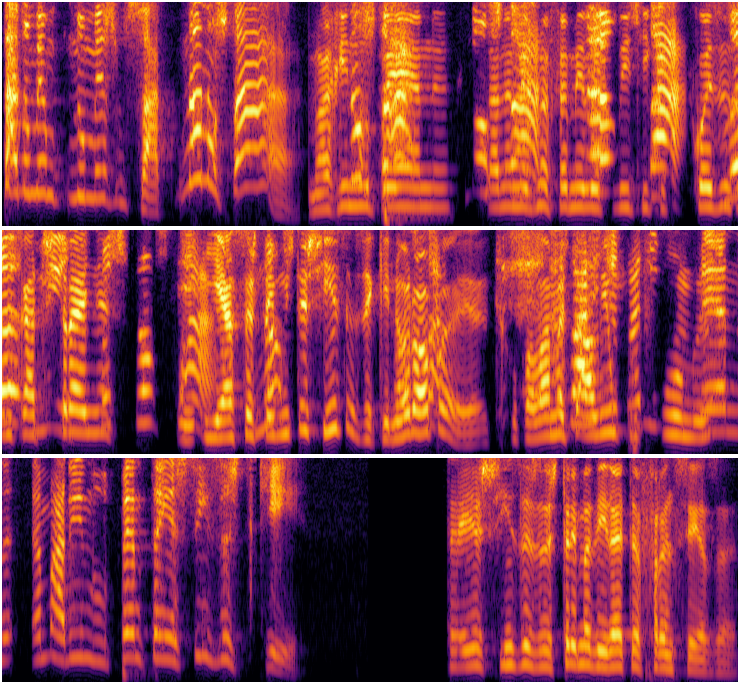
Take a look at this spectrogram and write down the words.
está no mesmo, no mesmo saco. Não, não está. Marine Le Pen está, está, na mesma família não política, está. coisas mas, um bocado estranhas. E, e, essas têm muitas cinzas aqui na Europa. Eh, desculpa lá, mas está ali um perfume. Pen, a Marine Le Pen tem as cinzas de quê? Tem as cinzas da extrema-direita francesa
